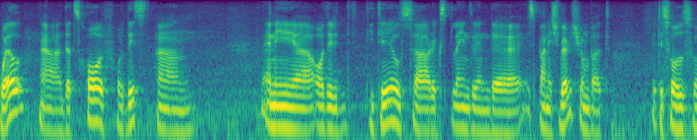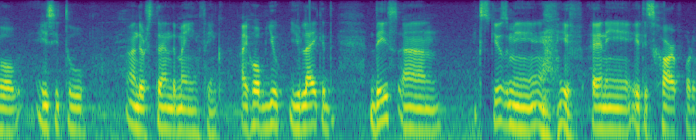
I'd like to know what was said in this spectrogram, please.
Well, uh, that's all for this. Um, any uh, other details are explained in the Spanish version, but it is also easy to understand the main thing. I hope you, you liked this and excuse me if any it is hard for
